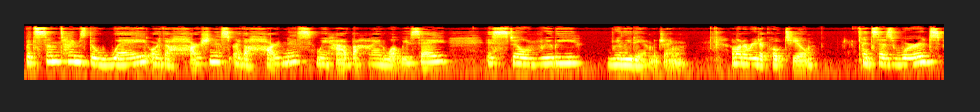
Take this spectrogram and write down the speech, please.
But sometimes the way or the harshness or the hardness we have behind what we say is still really, really damaging. I want to read a quote to you. It says, Words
